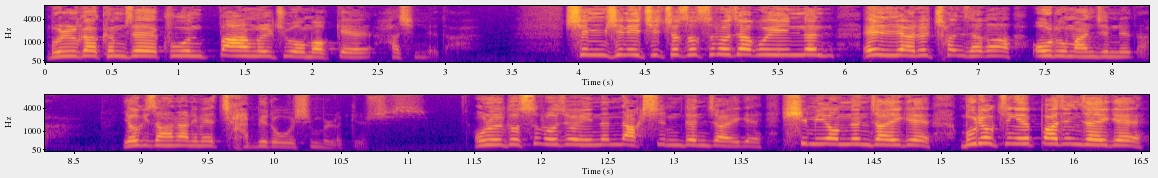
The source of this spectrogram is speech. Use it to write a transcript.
물과 금세 구운 빵을 주워 먹게 하십니다. 심신이 지쳐서 쓰러자고 있는 엘리야를 천사가 어루만집니다. 여기서 하나님의 자비로우심을 느낄 수 있어요. 오늘도 쓰러져 있는 낙심된 자에게 힘이 없는 자에게 무력증에 빠진 자에게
